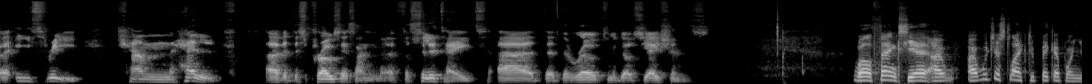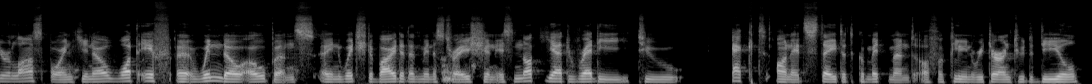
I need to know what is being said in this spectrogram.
uh, E3, can help uh, with this process and uh, facilitate the, the road to negotiations? Well, thanks. Yeah, I, I would just like to pick up on your last point. You know, what if a window opens in which the Biden administration is not yet ready to act on its stated commitment of a clean return to the deal.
